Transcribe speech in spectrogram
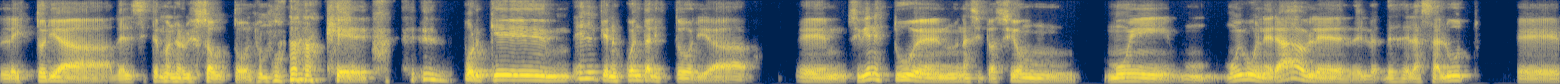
la historia del sistema nervioso autónomo, que, porque es el que nos cuenta la historia. Eh, si bien estuve en una situación muy, muy vulnerable desde, la salud, eh,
